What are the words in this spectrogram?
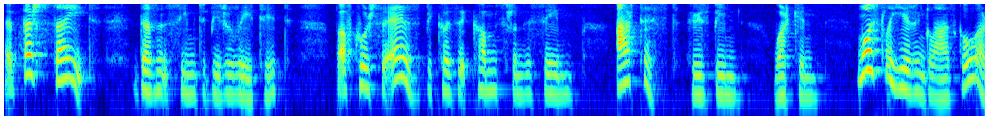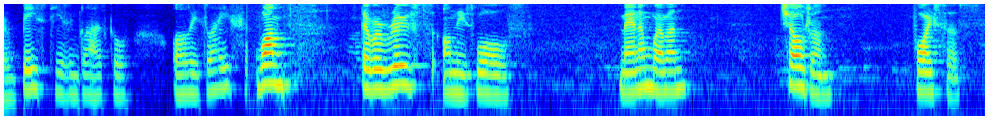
at first sight doesn't seem to be related, but of course it is because it comes from the same artist who's been working mostly here in Glasgow or based here in Glasgow all his life. Once there were roofs on these walls, men and women, children, voices.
